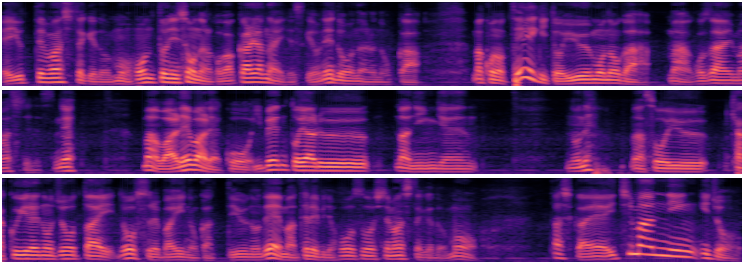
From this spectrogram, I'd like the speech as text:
えー、言ってましたけども、本当にそうなのかわからないですけどね、どうなるのか。まあ、この定義というものが、まあ、ございましてですね。まあ、我々、こう、イベントやる、まあ、人間のね、まあ、そういう客入れの状態、どうすればいいのかっていうので、まあ、テレビで放送してましたけども、確か、えー、1万人以上、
